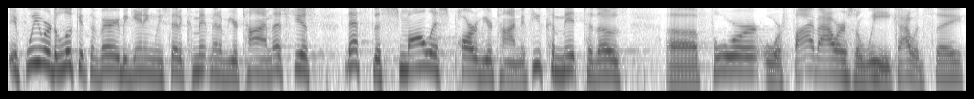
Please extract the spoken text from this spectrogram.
If we were to look at the very beginning, we said a commitment of your time. That's just, that's the smallest part of your time. If you commit to those uh, four or five hours a week, I would say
